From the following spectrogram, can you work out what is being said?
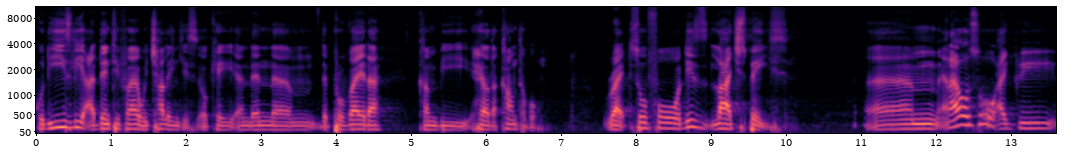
could easily identify with challenges, okay, and then um, the provider can be held accountable. Right, so for this large space, um, and I also agree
